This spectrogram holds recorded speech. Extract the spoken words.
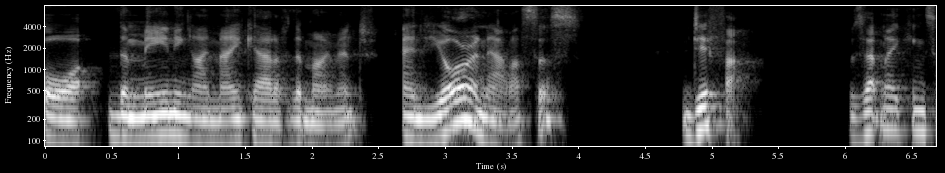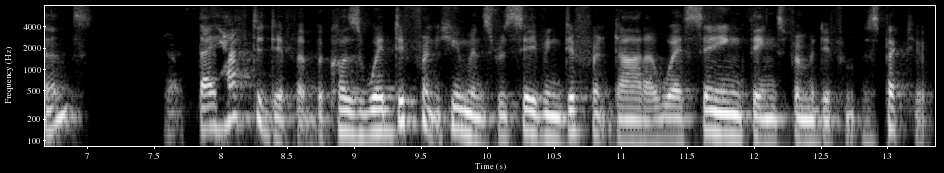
or the meaning I make out of the moment and your analysis differ. Was that making sense? Yes. They have to differ because we're different humans receiving different data. We're seeing things from a different perspective.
